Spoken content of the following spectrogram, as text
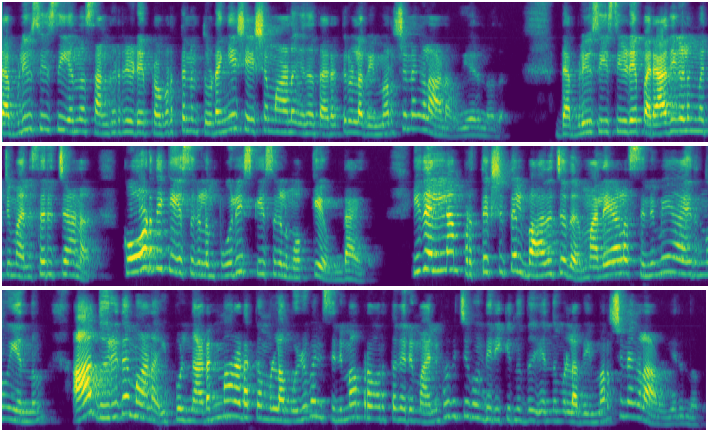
ഡബ്ല്യു സി സി എന്ന സംഘടനയുടെ പ്രവർത്തനം തുടങ്ങിയ ശേഷമാണ് എന്ന തരത്തിലുള്ള വിമർശനങ്ങളാണ് ഉയരുന്നത്. ഡബ്ല്യു സി സിയുടെ പരാതികളും മറ്റും അനുസരിച്ചാണ് കോടതി കേസുകളും പോലീസ് കേസുകളും ഒക്കെ ഉണ്ടായത്. ഇതെല്ലാം പ്രത്യക്ഷത്തിൽ ബാധിച്ചത് മലയാള സിനിമയായിരുന്നു എന്നും ആ ദുരിതമാണ് ഇപ്പോൾ നടന്മാരടക്കമുള്ള മുഴുവൻ സിനിമാ പ്രവർത്തകരും അനുഭവിച്ചു അനുഭവിച്ചുകൊണ്ടിരിക്കുന്നത് എന്നുമുള്ള വിമർശനങ്ങളാണ് ഉയരുന്നത്.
